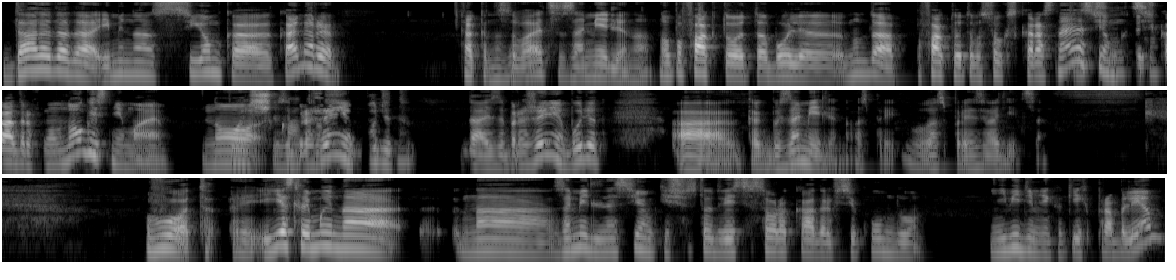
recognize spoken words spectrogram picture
Да, да, да, да. Именно съемка камеры как это называется, замедленно. Но по факту это более, ну да, по факту это высокоскоростная Получается. съемка, то есть кадров мы много снимаем, но Больше изображение кадров. будет, да, изображение будет а, как бы замедленно воспри, воспроизводиться. Вот. И если мы на, на замедленной съемке частотой 240 кадров в секунду не видим никаких проблем,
